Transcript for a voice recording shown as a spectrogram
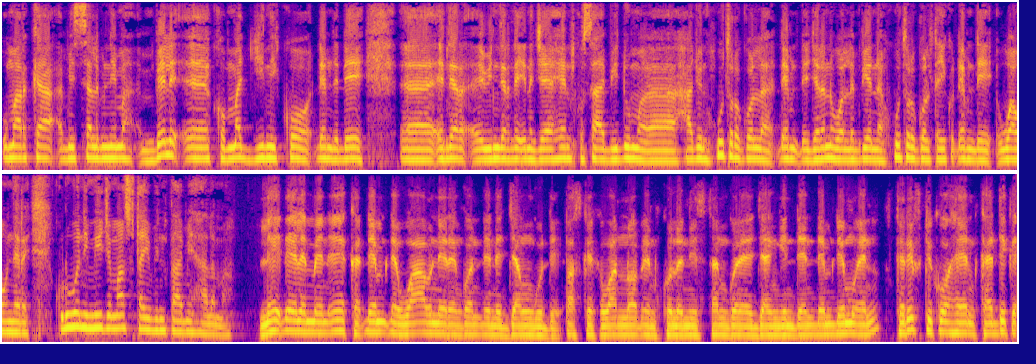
oumar ka mi salminima beele uh, eh, ko majjini ko ɗemɗe ɗe uh, e nder winder nde ene jeeya heen ko saabi ɗum uh, ha joni hutorogol ɗemɗe janani walla mbiyen hutorogol tawi ko ɗemɗe wawnere ko ɗum woni miijo ma so tawi min paami haala ma leyɗele men e ko ɗemɗe wawnere gonɗen e janngude par ce que ko wannoɓe en colonise tan gone e jangguinden ɗemɗe mumen ko refti ko hen kadi ko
